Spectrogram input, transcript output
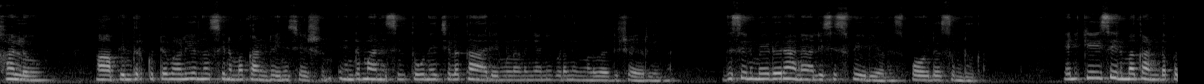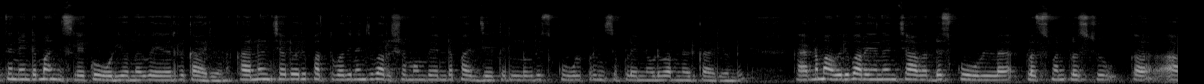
ഹലോ. ആഭ്യന്തര കുറ്റവാളി എന്ന സിനിമ കണ്ടതിന് ശേഷം എന്റെ മനസ്സിൽ തോന്നിയ ചില കാര്യങ്ങളാണ് ഞാൻ ഇവിടെ നിങ്ങളുമായിട്ട് ഷെയർ ചെയ്യുന്നത്. ഇത് സിനിമയുടെ ഒരു അനാലിസിസ് വീഡിയോ ആണ്. സ്പോയിലേഴ്സ് ഉണ്ടാകാം എനിക്ക് ഈ സിനിമ കണ്ടപ്പോൾ തന്നെ എന്റെ മനസ്സിലേക്ക് ഓടി വന്നത് വേറൊരു കാര്യമാണ്. കാരണം എന്ന് വെച്ചാൽ ഒരു പത്ത് പതിനഞ്ച് വർഷം മുമ്പ് എന്റെ പരിചയത്തിലുള്ള ഒരു സ്കൂൾ പ്രിൻസിപ്പൾ എന്നോട് പറഞ്ഞ ഒരു കാര്യമുണ്ട്. കാരണം അവർ പറയുന്നതെന്ന് വെച്ചാൽ അവരുടെ സ്കൂളിലെ പ്ലസ് വൺ പ്ലസ് ടു ആ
